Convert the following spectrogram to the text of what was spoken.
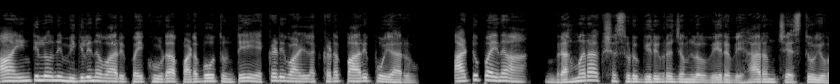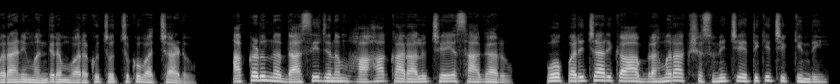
ఆ ఇంటిలోని మిగిలిన వారిపై కూడా పడబోతుంటే ఎక్కడి వాళ్ళక్కడ పారిపోయారు. అటుపైన బ్రహ్మరాక్షసుడు గిరివ్రజంలో వీర విహారం చేస్తూ యువరాణి మందిరం వరకు చొచ్చుకు వచ్చాడు. అక్కడున్న దాసీజనం హాహాకారాలు చేయసాగారు. ఓ పరిచారిక ఆ బ్రహ్మరాక్షసుని చేతికి చిక్కింది.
